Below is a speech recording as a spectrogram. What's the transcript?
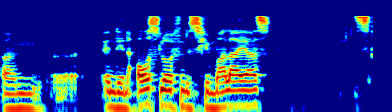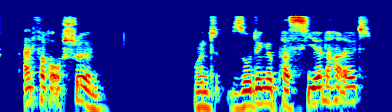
ähm, äh, in den Ausläufen des Himalayas. Ist einfach auch schön. Und so Dinge passieren halt,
